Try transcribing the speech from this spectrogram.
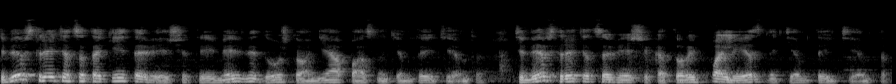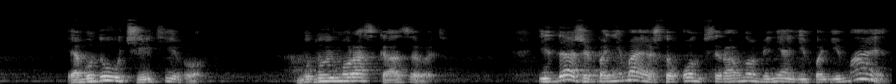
тебе встретятся такие-то вещи, ты имей в виду, что они опасны тем-то и тем-то. Тебе встретятся вещи, которые полезны тем-то и тем-то. Я буду учить его, буду ему рассказывать. И даже понимая, что он все равно меня не понимает,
